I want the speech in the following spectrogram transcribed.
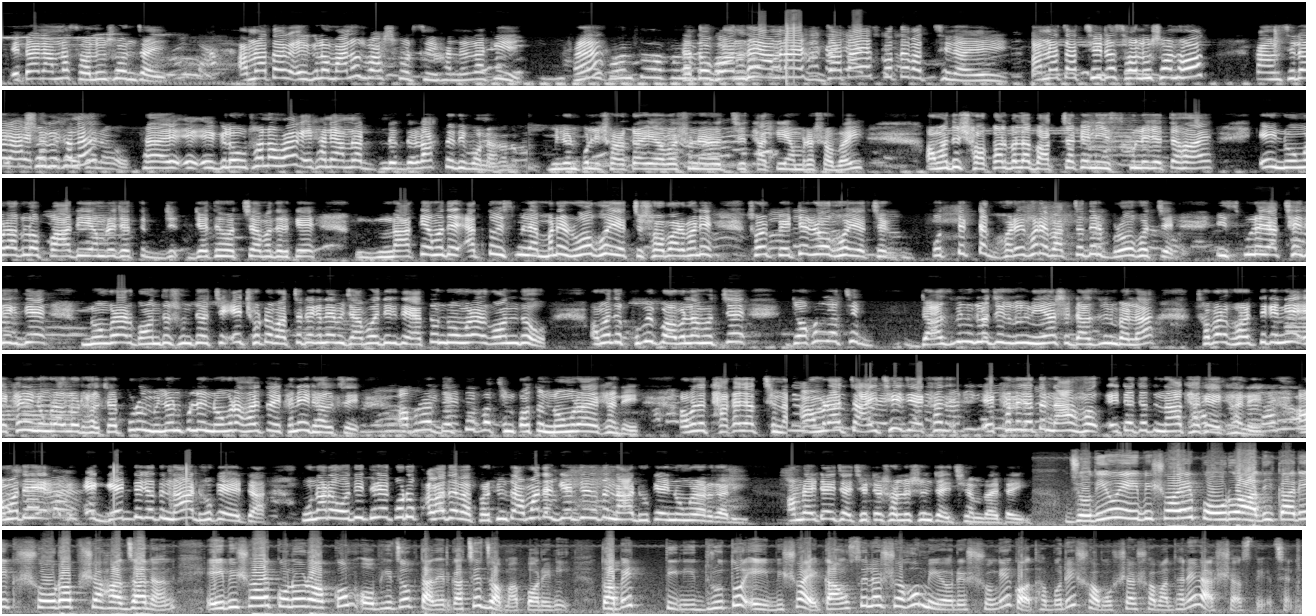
এটার আমরা সলিউশন চাই। আমরা তো এগুলো মানুষ বাস করছি এখানে নাকি? হ্যাঁ? এত গন্ধে আমরা যাতায়াত করতে পারছি না এই। আমরা চাচ্ছি এটা সলিউশন হোক। কাউন্সিলর আসুক এখানে হ্যাঁ এগুলো উঠানো হোক এখানে আমরা রাখতে দিব না। মিলনপল্লী সরকারি আবাসনের হচ্ছে থাকি আমরা সবাই। আমাদের সকালবেলা বাচ্চাকে নিয়ে স্কুলে যেতে হয়। এই নোংরাগুলো পা দিয়ে আমরা যেতে যেতে হচ্ছে আমাদেরকে। নাকে আমাদের এত স্মেল মানে রোগ হয়ে যাচ্ছে সবার মানে সবার পেটের রোগ হয়ে যাচ্ছে। প্রত্যেকটা ঘরে ঘরে বাচ্চাদের রোগ হচ্ছে। স্কুলে যাচ্ছে এদিক দিয়ে নোংরার গন্ধ শুনতে হচ্ছে। এই ছোট বাচ্চাটাকে নিয়ে আমি যাব এদিক দিয়ে এত নোংরার গন্ধ। আমাদের খুবই প্রবলেম হচ্ছে। যখন যাচ্ছে ডাস্টবিনগুলো যেগুলো নিয়ে আসে ডাস্টবিন বেলা সবার ঘর থেকে নিয়ে এখানেই নোংরাগুলো ঢালছে। আর পুরো মিলনপুলের নোংরা হয়তো এখানেই ঢালছে। আপনারা দেখতে পাচ্ছেন কত নোংরা এখানে। আমাদের থাকা যাচ্ছে না। আমরা চাইছি যে এখানে এখানে যাতে না হোক, এটা যাতে না থাকে এখানে। আমাদের এই গেট দিয়ে যাতে না ঢুকে এটা। ওনারা ওদিক থেকে করুক, আলাদা ব্যাপার। কিন্তু আমাদের গেট দিয়ে যাতে না ঢুকে এই নোংরার গাড়ি। আমরা এটাই চাইছি, এটা সলিউশন চাইছি আমরা এটাই। যদিও এই বিষয়ে পৌর আধিকারিক সৌরভ সাহা জানান, এই বিষয়ে কোনো রকম অভিযোগ তাদের কাছে জমা পড়েনি। তবে তিনি দ্রুত এই বিষয়ে কাউন্সিলর সহ মেয়রের সঙ্গে কথা বলে সমস্যার সমাধানের আশ্বাস দিয়েছেন।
